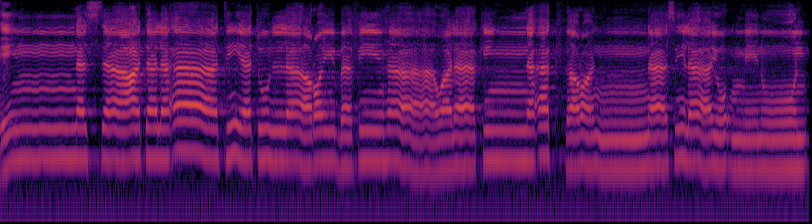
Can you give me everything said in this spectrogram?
إن الساعة لآتية لا ريب فيها ولكن أكثر الناس لا يؤمنون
